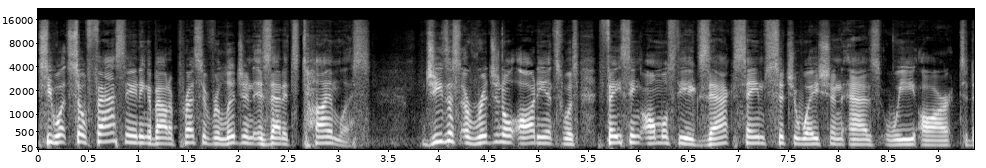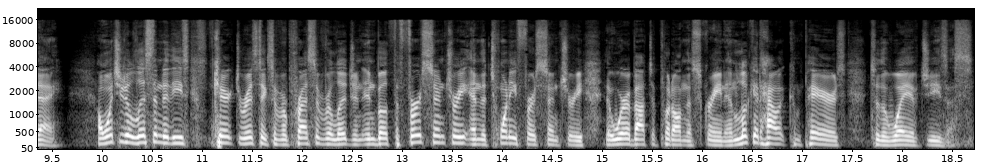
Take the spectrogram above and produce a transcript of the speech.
See, what's so fascinating about oppressive religion is that it's timeless. Jesus' original audience was facing almost the exact same situation as we are today. I want you to listen to these characteristics of oppressive religion in both the first century and the 21st century that we're about to put on the screen and look at how it compares to the way of Jesus.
